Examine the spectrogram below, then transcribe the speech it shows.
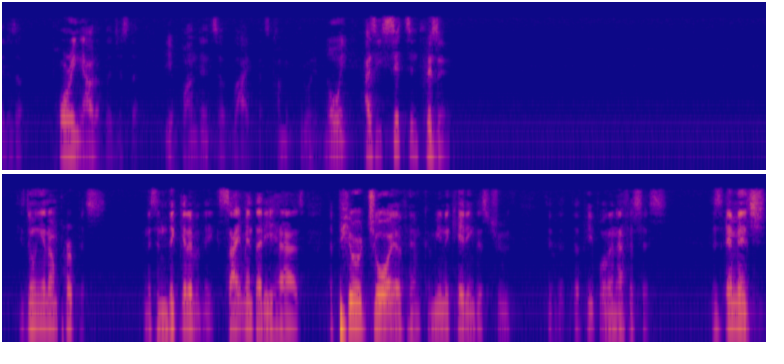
it is a pouring out of the, just the, the abundance of life that's coming through him, knowing as he sits in prison, he's doing it on purpose. And it's indicative of the excitement that he has, the pure joy of him communicating this truth to the, the people in Ephesus. This image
